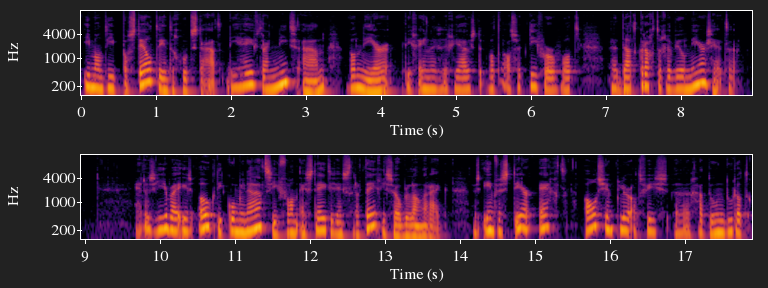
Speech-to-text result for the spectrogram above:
Iemand die pasteltinten goed staat, die heeft daar niets aan wanneer diegene zich juist wat assertiever of wat uh, daadkrachtiger wil neerzetten. Dus hierbij is ook die combinatie van esthetisch en strategisch zo belangrijk. Dus investeer echt, als je een kleuradvies uh, gaat doen, doe dat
